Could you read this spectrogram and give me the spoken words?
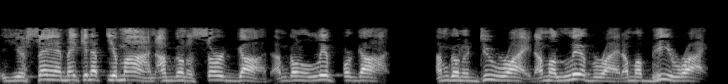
You're saying, making up your mind, I'm gonna serve God. I'm gonna live for God. I'm gonna do right. I'm gonna live right. I'm gonna be right.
